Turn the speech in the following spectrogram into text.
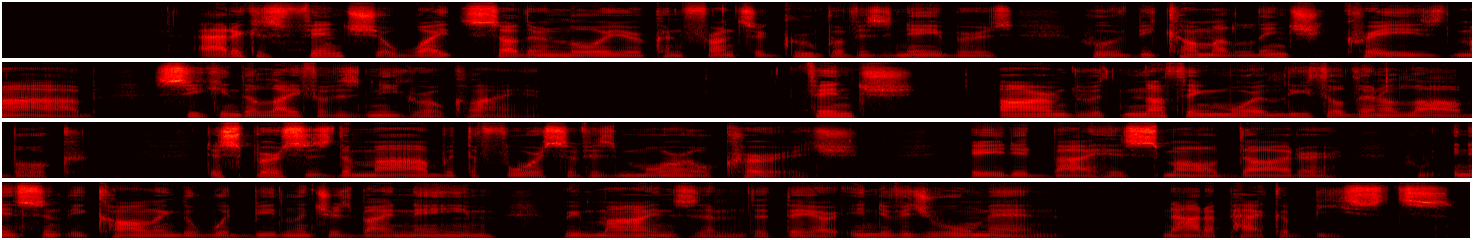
Atticus Finch, a white Southern lawyer, confronts a group of his neighbors who have become a lynch crazed mob seeking the life of his Negro client. Finch, armed with nothing more lethal than a law book, disperses the mob with the force of his moral courage, aided by his small daughter, who, innocently calling the would be lynchers by name, reminds them that they are individual men, not a pack of beasts.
